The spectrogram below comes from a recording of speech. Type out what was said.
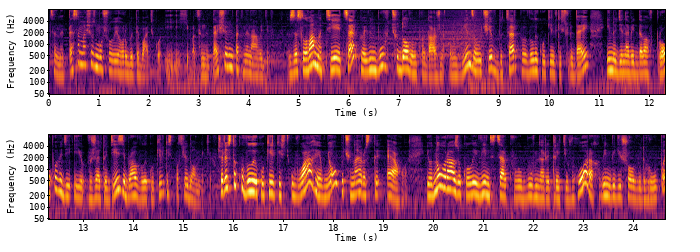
це не те саме, що змушував його робити батько, і хіба це не те, що він так ненавидів. За словами цієї церкви, він був чудовим продажником. Він залучив до церкви велику кількість людей, іноді навіть давав проповіді і вже тоді зібрав велику кількість послідовників. Через таку велику кількість уваги в нього починає рости его. І одного разу, коли він з церквою був на ретриті в горах, він відійшов від групи.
